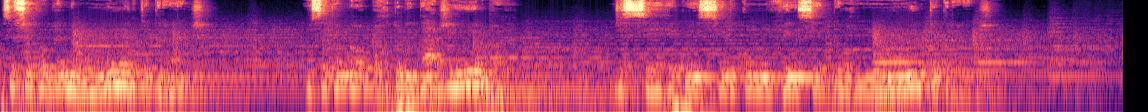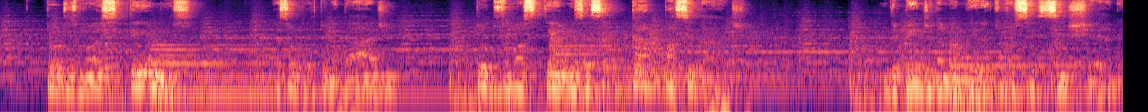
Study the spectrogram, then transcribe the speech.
Se o seu problema é muito grande, você tem uma oportunidade ímpar de ser reconhecido como um vencedor muito grande. Todos nós temos essa oportunidade, todos nós temos essa capacidade. Depende da maneira que você se enxerga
